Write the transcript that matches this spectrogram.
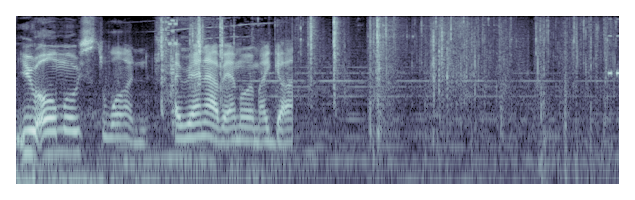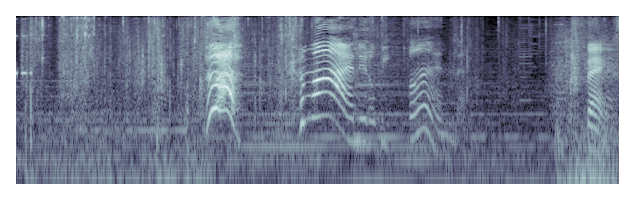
You almost won. I ran out of ammo in my gun. Come on, it'll be fun. Thanks.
